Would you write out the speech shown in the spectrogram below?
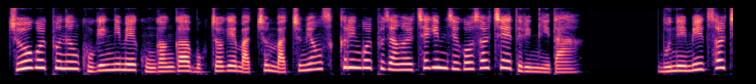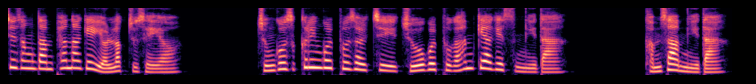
주호 골프는 고객님의 공간과 목적에 맞춘 맞춤형 스크린 골프장을 책임지고 설치해 드립니다. 문의 및 설치 상담 편하게 연락 주세요. 중고 스크린 골프 설치 주호 골프가 함께하겠습니다. 감사합니다.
